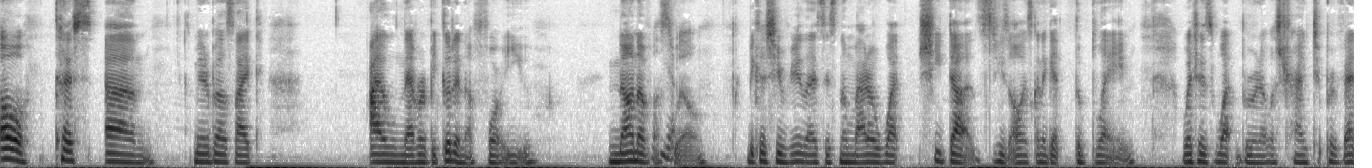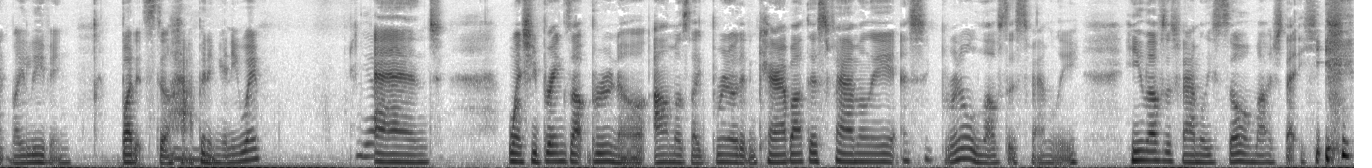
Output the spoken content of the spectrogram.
oh, because um, Mirabel's like, I will never be good enough for you. None of us Yeah. will. Because she realizes no matter what she does, she's always going to get the blame, which is what Bruno was trying to prevent by leaving. But it's still happening anyway. Yeah. And when she brings up Bruno, Alma's like, Bruno didn't care about this family. And she's like, Bruno loves this family. He loves his family so much that he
